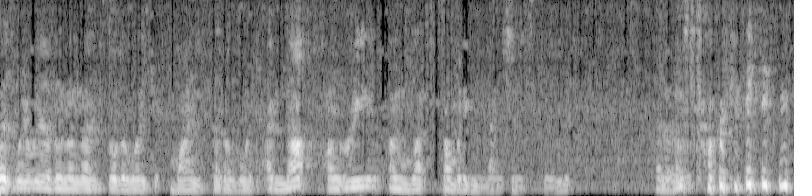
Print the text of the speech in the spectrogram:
Always lately I've been in that sort of like mindset of like I'm not hungry unless somebody mentions food, and then I'm starving.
